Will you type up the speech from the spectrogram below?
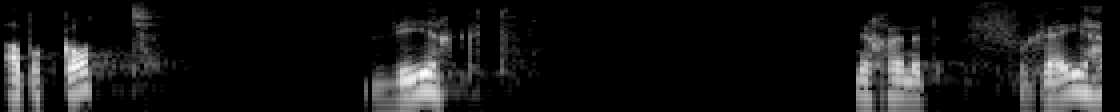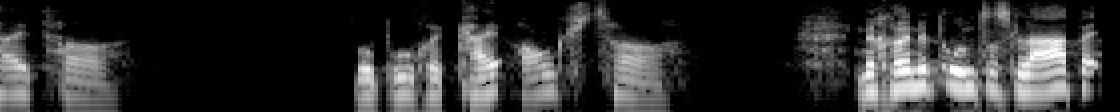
Aber Gott wirkt. Wir können Freiheit haben. Wir brauchen keine Angst zu haben. Wir können unser Leben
